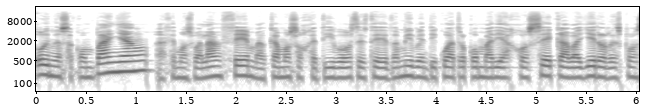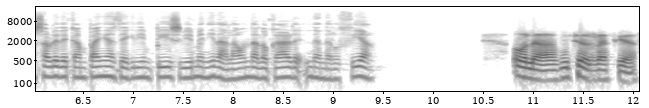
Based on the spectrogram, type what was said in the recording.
Hoy nos acompañan, hacemos balance, marcamos objetivos desde 2024 con María José Caballero, responsable de campañas de Greenpeace. Bienvenida a la onda local de Andalucía. Hola, muchas gracias.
